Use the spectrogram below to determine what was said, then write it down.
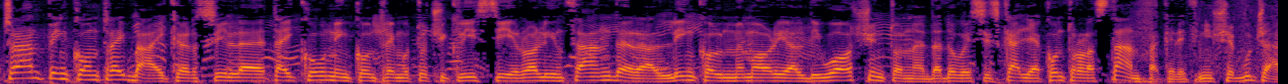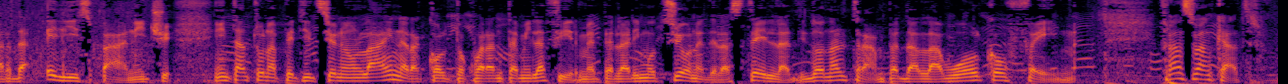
Trump incontra i bikers, il tycoon incontra i motociclisti Rolling Thunder al Lincoln Memorial di Washington, da dove si scaglia contro la stampa UEFA che definisce bugiarda e gli ispanici. Intanto una petizione online ha raccolto 40.000 firme per la rimozione della stella di Donald Trump dalla Walk of Fame. France 24.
